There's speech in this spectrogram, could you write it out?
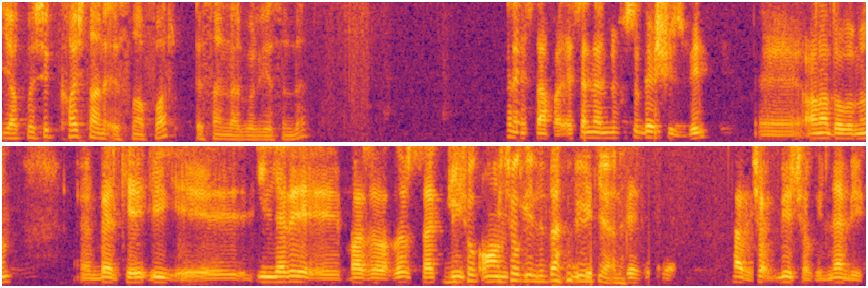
yaklaşık kaç tane esnaf var Esenler bölgesinde? esnaf var. Esenler nüfusu 500 bin. Ee, Anadolu'nun e, belki il- e, illeri e, baz alırsak Birçok 10 birçok ilden büyük yani. Tabii çok birçok ilden büyük.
